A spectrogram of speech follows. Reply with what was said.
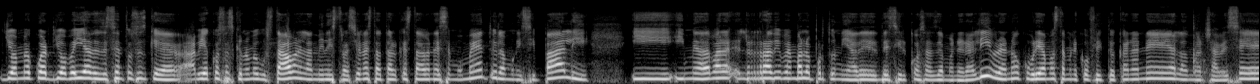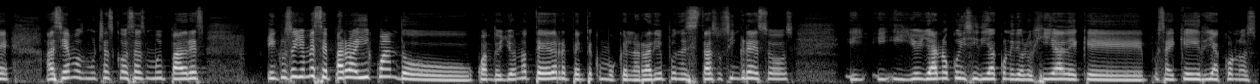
yo me acuerdo, yo veía desde ese entonces que había cosas que no me gustaban en la administración estatal que estaba en ese momento y la municipal y, y, me daba el Radio Bemba la oportunidad de decir cosas de manera libre, ¿no? Cubríamos también el conflicto de Cananea, las marchas ABC, hacíamos muchas cosas muy padres. Incluso yo me separo ahí cuando, cuando yo noté de repente como que en la radio pues necesitaba sus ingresos y- y yo ya no coincidía con la ideología de que pues hay que ir ya con los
